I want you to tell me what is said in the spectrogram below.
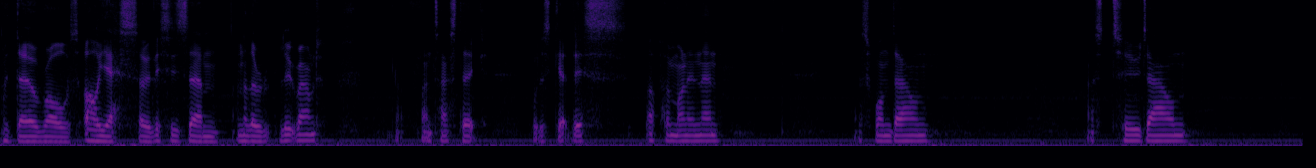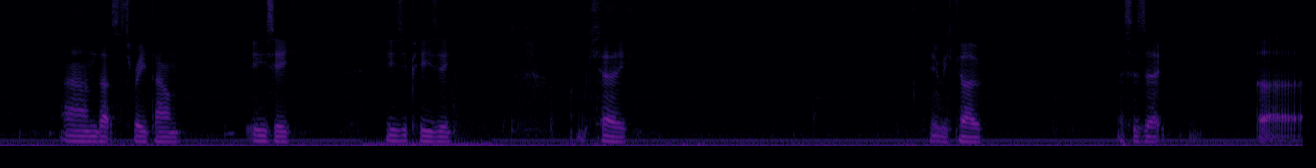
with their rolls. Oh yes, so this is um, another loot round. Fantastic. We'll just get this up and running then. That's one down. That's two down. And that's three down. Easy. Easy peasy. Okay. Here we go. This is it. Uh,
